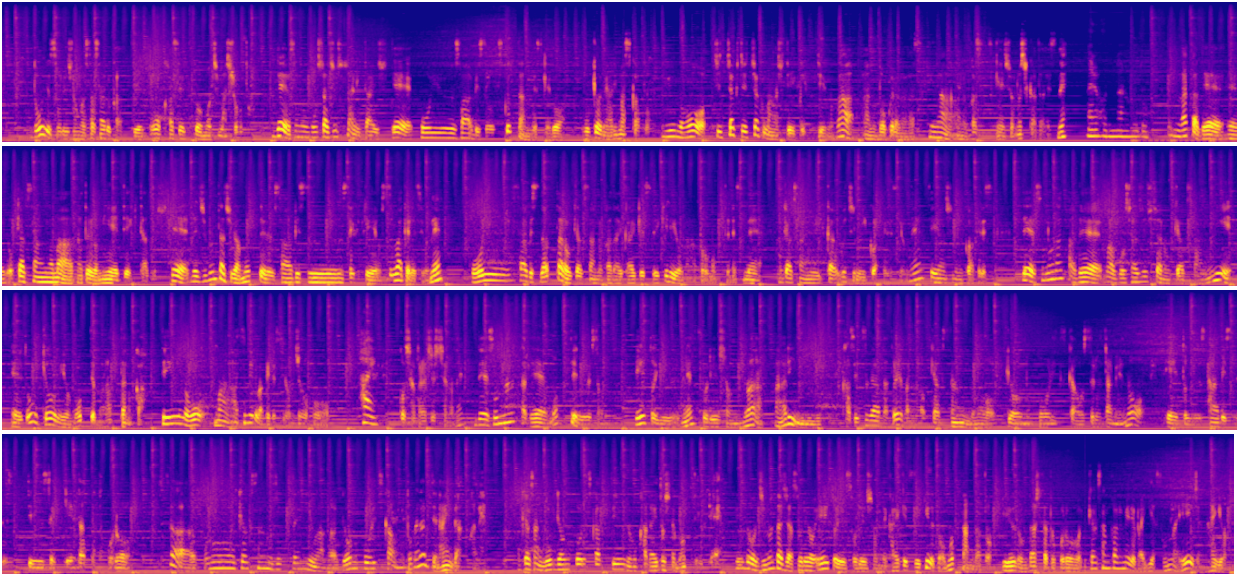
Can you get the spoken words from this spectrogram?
どういうソリューションが刺さるかっていうのを仮説を持ちましょうと。で、その5社、10社に対して、こういうサービスを作ったんですけど、ご興味ありますかというのを、ちっちゃくちっちゃく回していくっていうのが、あの僕らが好きなあの仮説検証の仕方ですね。なるほど、なるほど。中で、えー、お客さんが、まあ、例えば見えてきたとして、で、自分たちが持ってるサービス設計をするわけですよね。こういうサービスだったらお客さんの課題解決できるようだなと思ってですね、お客さんに一回打ちに行くわけですよね。提案しに行くわけです。で、その中で、まあ、5社10社のお客さんに、えー、どう興味を持ってもらったのかっていうのを、まあ、集めるわけですよ、情報を。はい。5社から10社がね。で、そんな中で持ってるその A というね、ソリューションは、ある意味、仮説が例えばお客さんの業務効率化をするための A というサービスですっていう設計だったところ実はこのお客さんの属性には業務効率化を求められてないんだとかねさん業務効率化っていうのを課題として持っていてけど自分たちはそれを A というソリューションで解決できると思ったんだというのを出したところお客さんから見ればいやそんな A じゃないよと。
